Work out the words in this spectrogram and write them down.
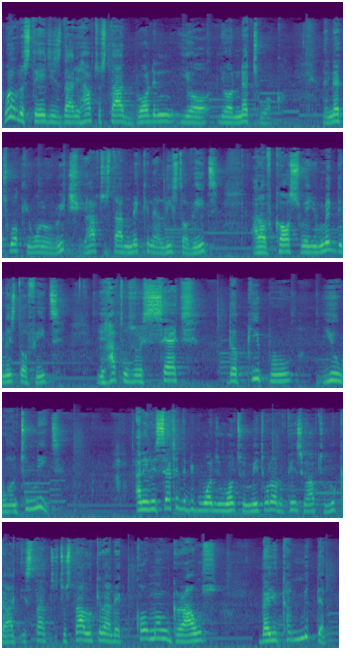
one of the stages that you have to start broadening your, your network. The network you want to reach, you have to start making a list of it. And of course, when you make the list of it, you have to research the people you want to meet. And in researching the people you want to meet, one of the things you have to look at is start to start looking at the common grounds that you can meet them.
